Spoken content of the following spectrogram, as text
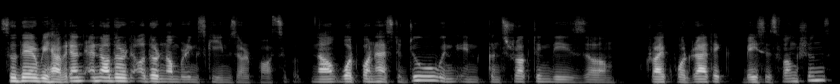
so there we have it and, and other, other numbering schemes are possible. Now what one has to do in, in constructing these um, triquadratic basis functions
